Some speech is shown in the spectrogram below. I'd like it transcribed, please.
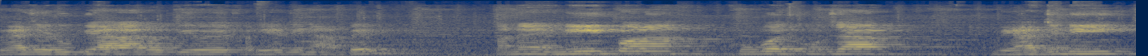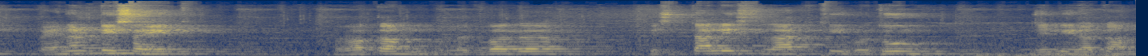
વ્યાજે રૂપિયા આરોપીઓએ ફરિયાદીને આપેલ. અને એની પણ ખૂબ જ ઊંચા વ્યાજની પેનલ્ટી સહિત રકમ લગભગ પિસ્તાલીસ લાખથી વધુ જેટલી રકમ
